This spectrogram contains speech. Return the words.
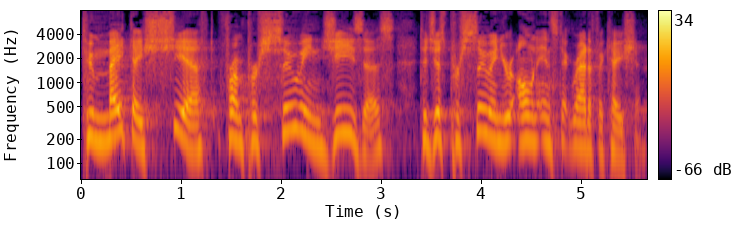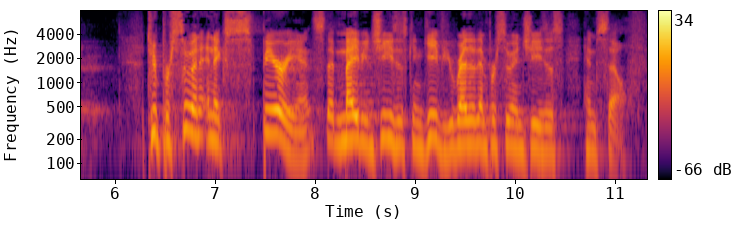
to make a shift from pursuing Jesus to just pursuing your own instant gratification to pursue an experience that maybe Jesus can give you rather than pursuing Jesus himself.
